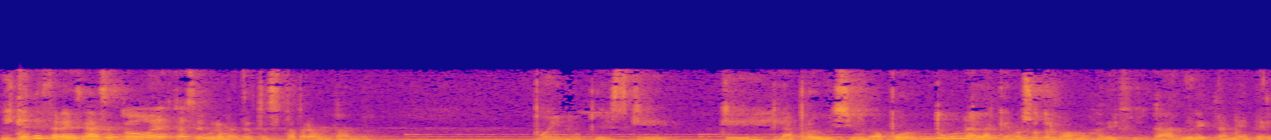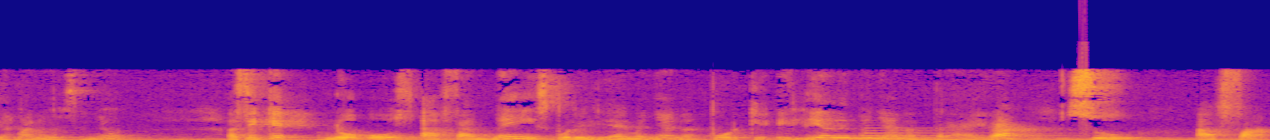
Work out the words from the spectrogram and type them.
¿Y qué diferencia hace todo esto? Seguramente usted se está preguntando. Bueno, pues que, que es la provisión oportuna la que nosotros vamos a disfrutar directamente en las manos del Señor. Así que no os afanéis por el día de mañana, porque el día de mañana traerá su afán.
